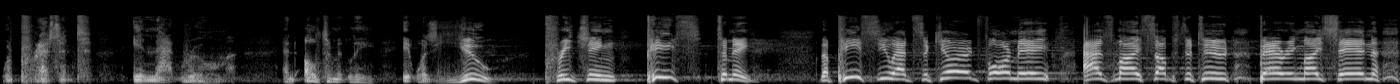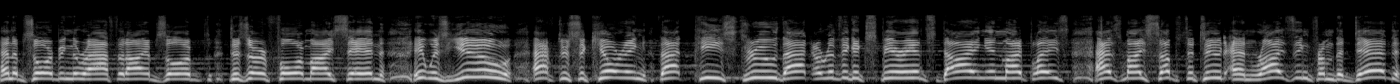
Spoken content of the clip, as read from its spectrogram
were present in that room. And ultimately, it was you preaching peace to me the peace you had secured for me as my substitute, bearing my sin and absorbing the wrath that I absorbed, deserve for my sin. It was you, after securing that peace through that horrific experience, dying in my place as my substitute and rising from the dead.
